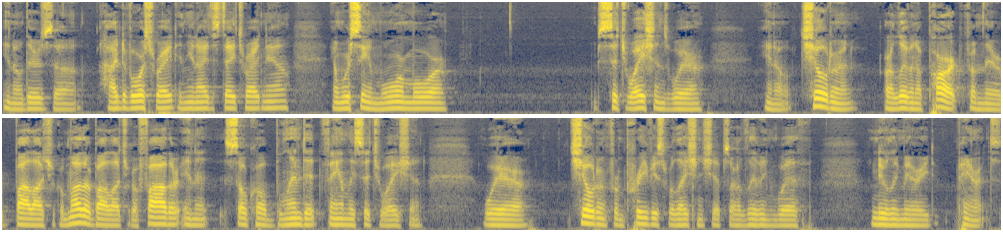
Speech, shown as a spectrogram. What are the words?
You know, there's a high divorce rate in the United States right now. And we're seeing more and more situations where, you know, children are living apart from their biological mother, biological father in a so called blended family situation where children from previous relationships are living with newly married parents.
